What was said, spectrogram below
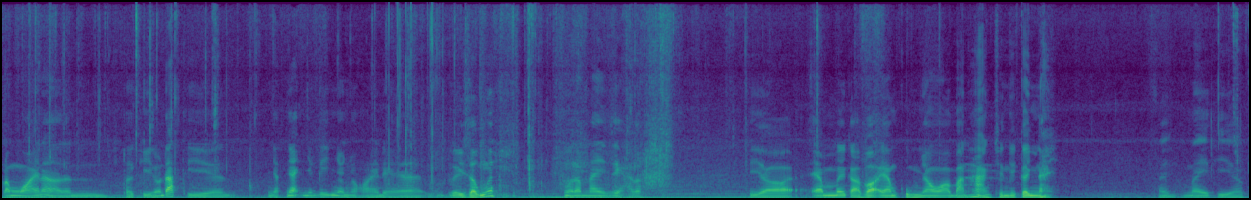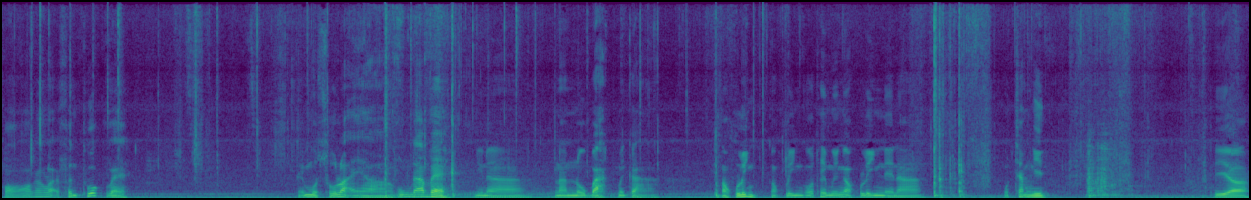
Năm ngoái là thời kỳ nó đắt thì nhặt nhạnh những cái nhỏ nhỏ này để gây giống ấy. Nhưng mà năm nay rẻ rồi. Thì uh, em với cả vợ em cùng nhau bán hàng trên cái kênh này. Đấy, hôm nay thì có các loại phân thuốc về. Đấy, một số loại à, cũng đã về như là nano bạc với cả ngọc linh. Ngọc linh có thêm cái ngọc linh này là 100 nghìn. Thì à,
